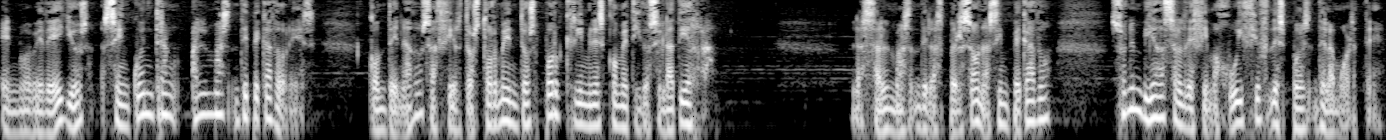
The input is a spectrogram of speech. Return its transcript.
En nueve de ellos se encuentran almas de pecadores, condenados a ciertos tormentos por crímenes cometidos en la tierra. Las almas de las personas sin pecado son enviadas al décimo juicio después de la muerte.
